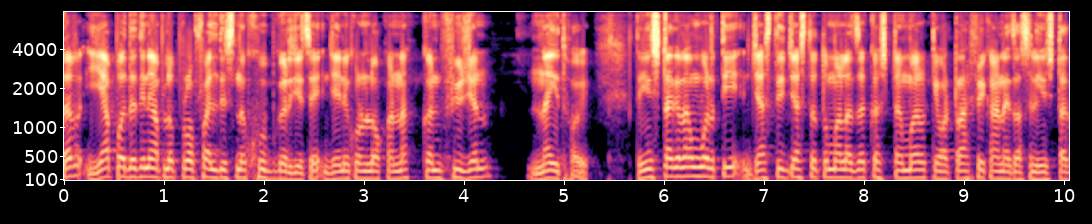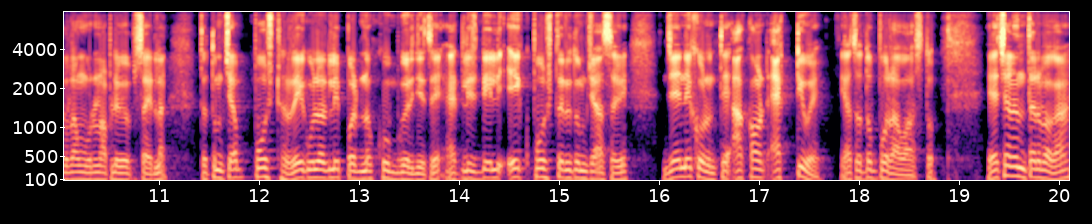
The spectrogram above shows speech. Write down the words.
तर या पद्धतीने आपलं प्रोफाईल दिसणं खूप गरजेचं आहे जेणेकरून लोकांना कन्फ्युजन नाहीत व्हावे. तर इंस्टाग्रामवरती जास्तीत जास्त तुम्हाला जर कस्टमर किंवा ट्रॅफिक आणायचं असेल इंस्टाग्रामवरून आपल्या वेबसाईटला तर तुमच्या पोस्ट रेग्युलरली पडणं खूप गरजेचं आहे. ॲटलिस्ट डेली एक पोस्ट तरी तुमची असावी जेणेकरून ते अकाउंट ॲक्टिव्ह आहे याचा तो पुरावा असतो. याच्यानंतर बघा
